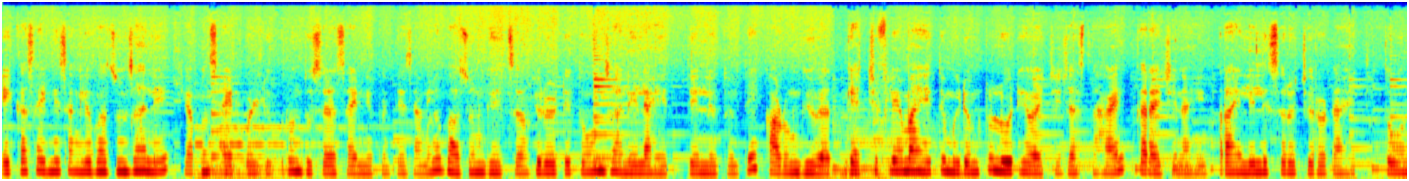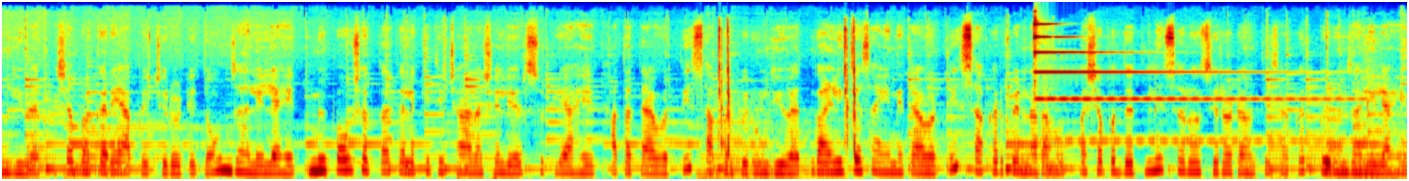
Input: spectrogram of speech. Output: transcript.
एका साईडने चांगले भाजून झाले की आपण साईड पलटी करून दुसऱ्या साईडने पण ते चांगलं भाजून घ्यायचं. चिरोटे तळून झालेले आहेत. तेल निघून ते काढून घेऊयात. गॅसची फ्लेम आहे ते मिडियम टू लो ठेवायची. जास्त हाय करायची नाही. राहिलेले सर्व चिरोट आहेत ते घेऊयात. अशा प्रकारे आपले चिरोटे तोंड झालेले आहेत. तुम्ही पाहू शकता त्याला किती छान असे लेअर सुटले आहेत. आता त्यावरती साखर पिरून घेऊयात. गाळणीच्या साहाय्याने त्यावरती साखर पेरणार आहोत. अशा पद्धतीने सर्व चिरोट्यावरती साखर पिरून झालेली आहे.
